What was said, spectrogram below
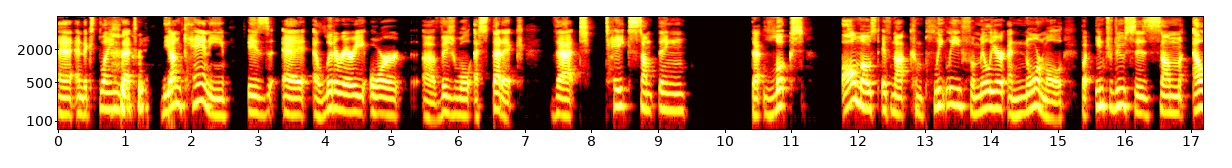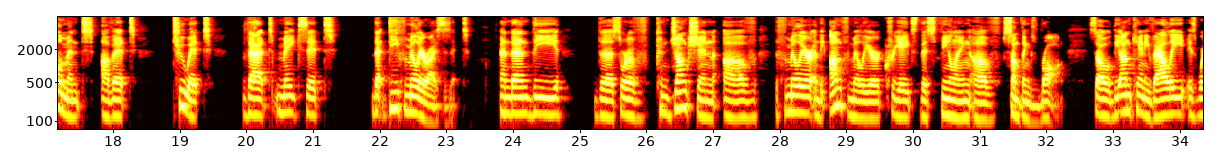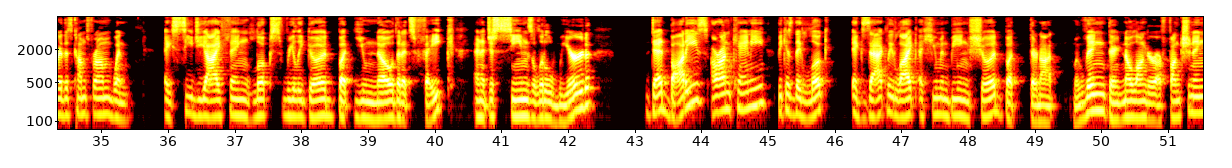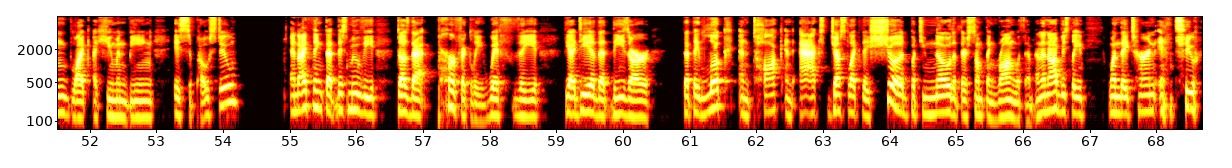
and, and explain that the uncanny is a, a literary or a visual aesthetic that takes something that looks almost, if not completely familiar and normal, but introduces some element of it to it that makes it that defamiliarizes it. And then the the sort of conjunction of the familiar and the unfamiliar creates this feeling of something's wrong. So the uncanny valley is where this comes from when a CGI thing looks really good, but you know that it's fake and it just seems a little weird. Dead bodies are uncanny because they look exactly like a human being should, but they're not moving. They no longer are functioning like a human being is supposed to. And I think that this movie does that perfectly with the the idea that these are that they look and talk and act just like they should, but you know that there's something wrong with them. And then obviously when they turn into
